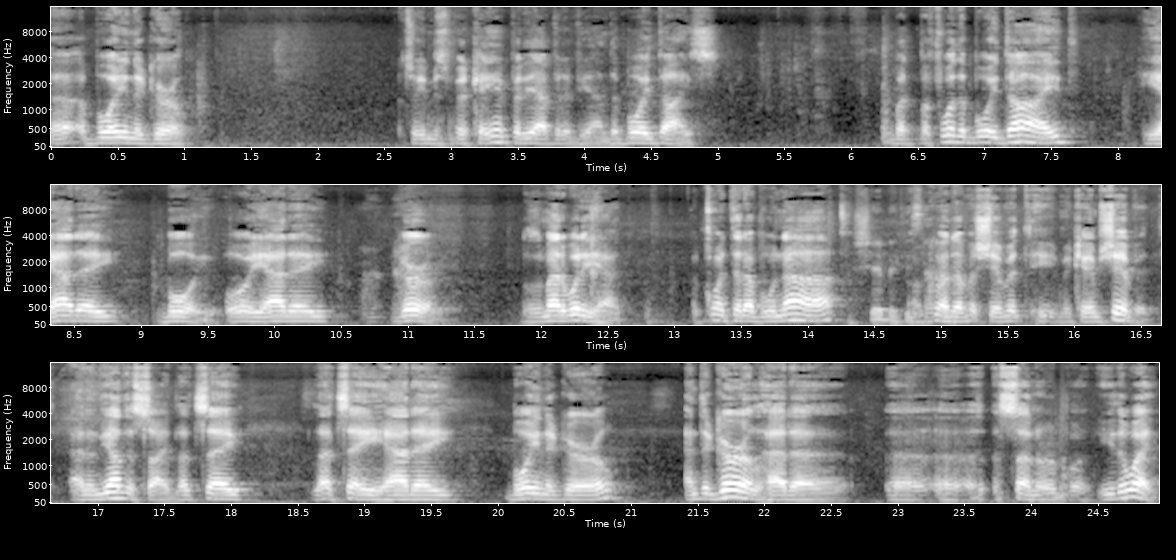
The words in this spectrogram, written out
a, a boy and a girl, so he must Mekayim Periyah B'Ribiyah, and the boy dies. But before the boy died, he had a boy or he had a girl. Doesn't matter what he had. According to Rav Huna, according to Shevet, he became Shevet. And on the other side, let's say, let's say he had a boy and a girl, and the girl had a a, son or a boy. Either way.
